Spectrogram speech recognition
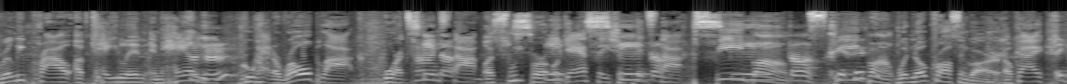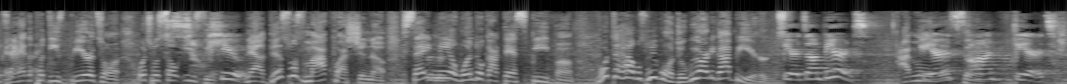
really proud of Kaylynn and Haley, who had a roadblock or a time Mm-hmm. Speed stop, a sweeper, or gas station pit stop, speed, Speed bump, bump. speed bump with no crossing guard. Okay, and they had to put these beards on, which was so, easy. cute. Now this was my question though. Say me and Wendell got that speed bump. What the hell was we going to do? We already got beards. Beards on beards. I mean, beards listen. on beards.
